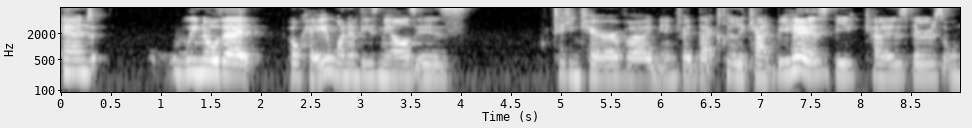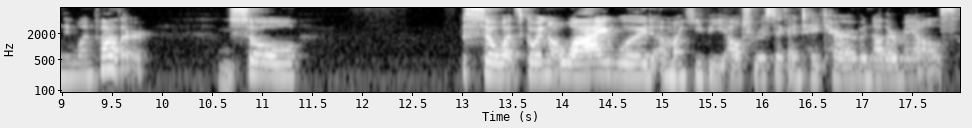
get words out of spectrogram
and we know that, okay, one of these males is taking care of an infant that clearly can't be his because there's only one father. So, so what's going on? Why would a monkey be altruistic and take care of another male's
